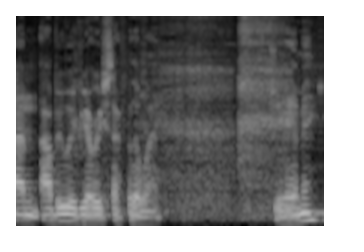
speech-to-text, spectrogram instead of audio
And I'll be with you every step of the way. Do you hear me?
